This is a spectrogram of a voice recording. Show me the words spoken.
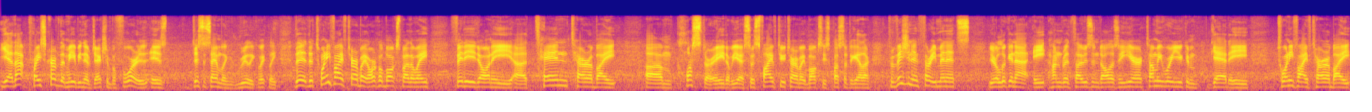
yeah, that price curve that may have been an objection before is, is disassembling really quickly. The, the 25 terabyte Oracle box, by the way, fitted on a uh, 10 terabyte um, cluster AWS, so it's five two terabyte boxes clustered together. Provision in 30 minutes, you're looking at $800,000 a year. Tell me where you can get a 25 terabyte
